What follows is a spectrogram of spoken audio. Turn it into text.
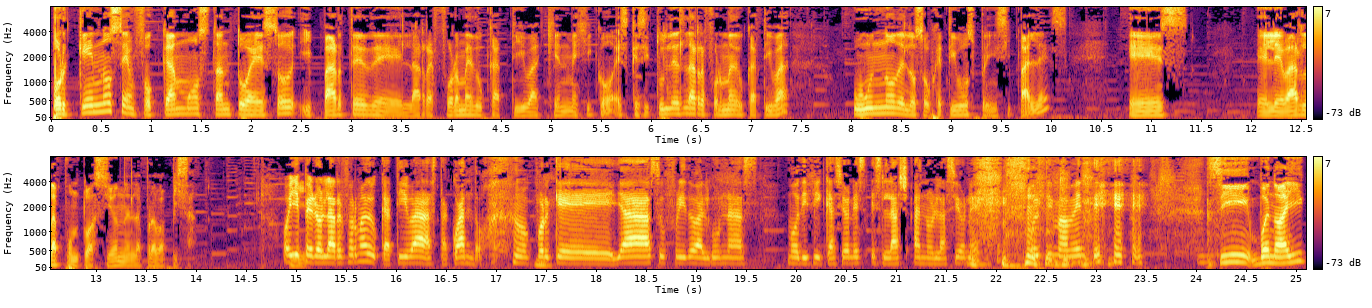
¿Por qué nos enfocamos tanto a eso? Y parte de la reforma educativa aquí en México es que si tú lees la reforma educativa, uno de los objetivos principales es elevar la puntuación en la prueba PISA. Oye, pero la reforma educativa, ¿hasta cuándo? Porque ya ha sufrido algunas modificaciones slash anulaciones últimamente. sí, bueno, ahí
